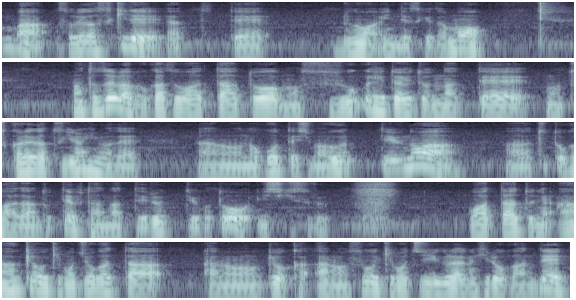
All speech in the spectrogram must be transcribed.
ー、まあそれが好きでやっててるのはいいんですけどもまあ、例えば部活終わった後もうすごくヘトヘトになってもう疲れが次の日まであの残ってしまうっていうのはあちょっと体にとって負担になっているっていうことを意識する。終わった後にああ今日気持ちよかった。あの今日かあのすごい気持ちいいぐらいの疲労感で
